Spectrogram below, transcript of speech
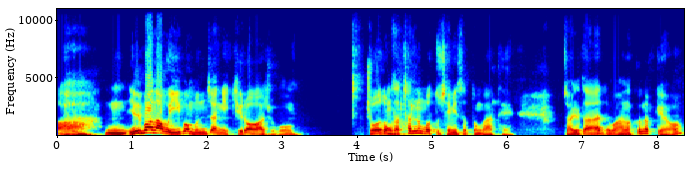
아, 음, 1번하고 2번 문장이 길어가지고, 주어 동사 찾는 것도 재밌었던 것 같아. 자, 일단 이거 하나 끊을게요.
